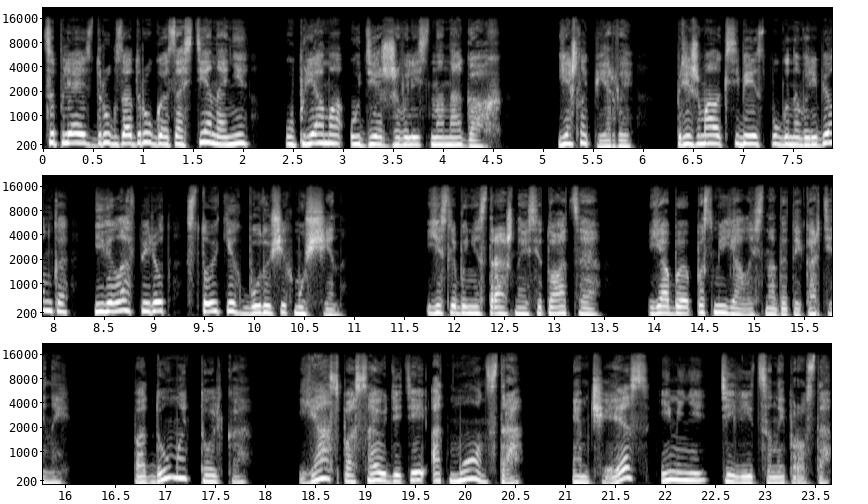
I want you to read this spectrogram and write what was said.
Цепляясь друг за друга за стены, они упрямо удерживались на ногах. Я шла первой, прижимала к себе испуганного ребенка и вела вперед стойких будущих мужчин. Если бы не страшная ситуация, я бы посмеялась над этой картиной. Подумать только. Я спасаю детей от монстра. МЧС имени Телицыной просто.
